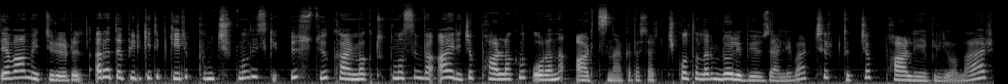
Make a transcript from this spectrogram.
devam ettiriyoruz. Arada bir gidip gelip bunu çırpmalıyız ki üstü kaymak tutmasın ve ayrıca parlaklık oranı artsın arkadaşlar. Çikolataların böyle bir özelliği var. Çırptıkça parlayabiliyorlar.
